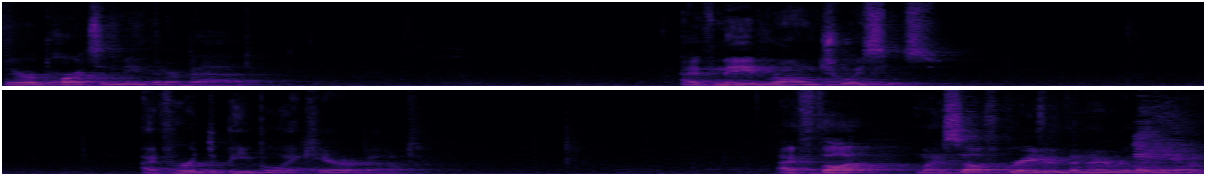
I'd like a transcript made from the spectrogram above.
There are parts of me that are bad. I've made wrong choices. I've hurt the people I care about. I've thought myself greater than I really am.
